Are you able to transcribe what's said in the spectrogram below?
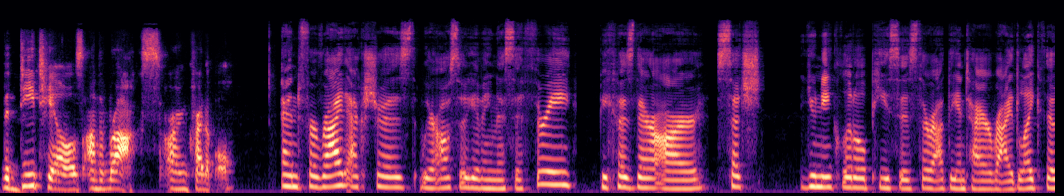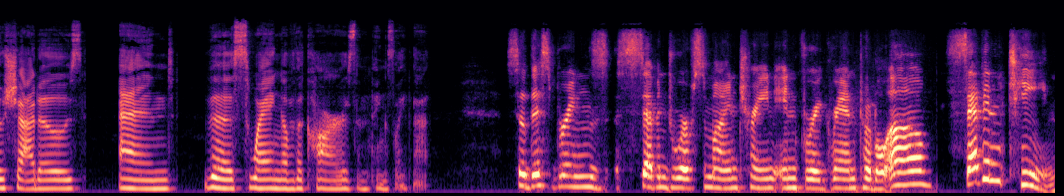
the details on the rocks are incredible. And for ride extras, we're also giving this a three because there are such unique little pieces throughout the entire ride, like those shadows and the swaying of the cars and things like that. So this brings Seven Dwarfs Mine Train in for a grand total of 17,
